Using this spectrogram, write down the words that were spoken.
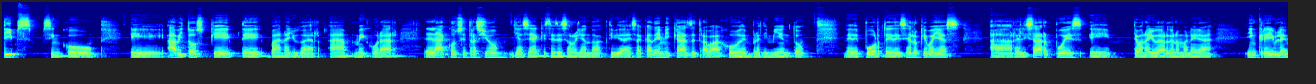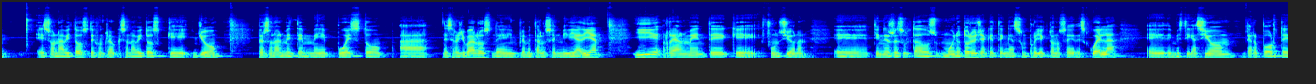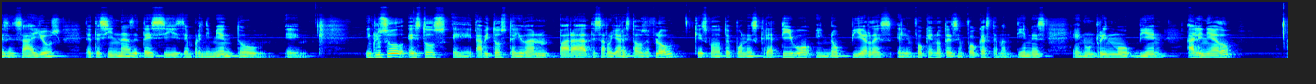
tips, cinco eh, hábitos que te van a ayudar a mejorar la concentración, ya sea que estés desarrollando actividades académicas, de trabajo, de emprendimiento, de deporte, de sea lo que vayas a realizar, pues eh, te van a ayudar de una manera increíble. Eh, son hábitos, dejo en claro que son hábitos que yo personalmente me he puesto a desarrollarlos, de implementarlos en mi día a día y realmente que funcionan. Eh, tienes resultados muy notorios ya que tengas un proyecto, no sé, de escuela, eh, de investigación, de reportes, de ensayos, de tesinas, de tesis, de emprendimiento. Eh, incluso estos hábitos te ayudan para desarrollar estados de flow, que es cuando te pones creativo y no pierdes el enfoque, no te desenfocas, te mantienes en un ritmo bien alineado.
